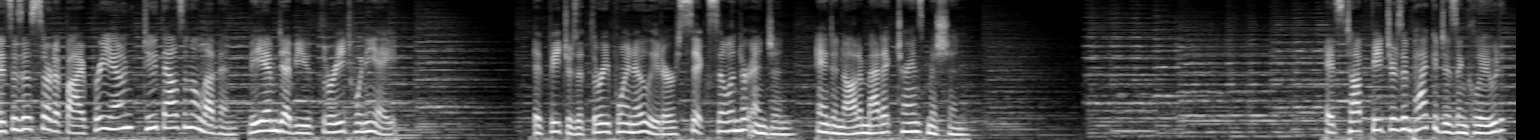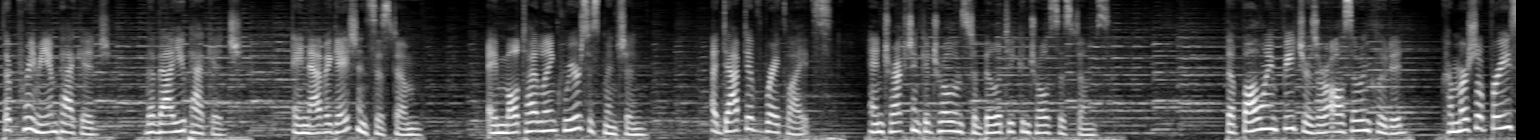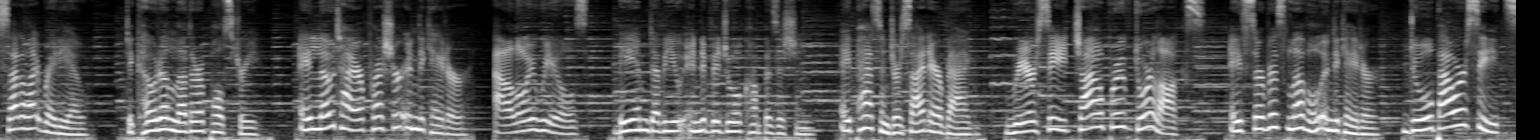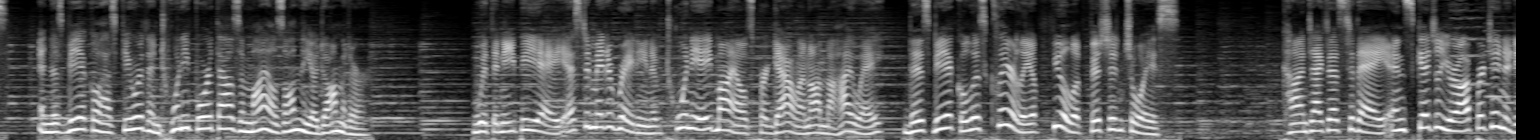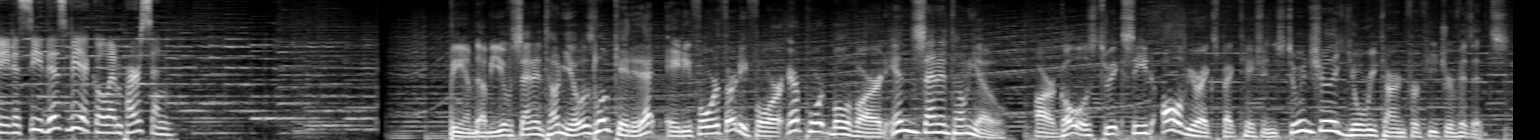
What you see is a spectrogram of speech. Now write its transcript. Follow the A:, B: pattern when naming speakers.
A: This is a certified pre-owned 2011 BMW 328. It features a 3.0-liter six-cylinder engine and an automatic transmission. Its top features and packages include the Premium Package, the Value Package, a navigation system, a multi-link rear suspension, adaptive brake lights, and traction control and stability control systems. The following features are also included commercial-free satellite radio, Dakota leather upholstery, a low tire pressure indicator, alloy wheels, BMW individual composition, a passenger side airbag, rear seat child-proof door locks, a service level indicator, dual power seats, and this vehicle has fewer than 24,000 miles on the odometer. With an EPA estimated rating of 28 miles per gallon on the highway, this vehicle is clearly a fuel efficient choice. Contact us today and schedule your opportunity to see this vehicle in person.
B: BMW of San Antonio is located at 8434 Airport Boulevard in San Antonio. Our goal is to exceed all of your expectations to ensure that you'll return for future visits.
